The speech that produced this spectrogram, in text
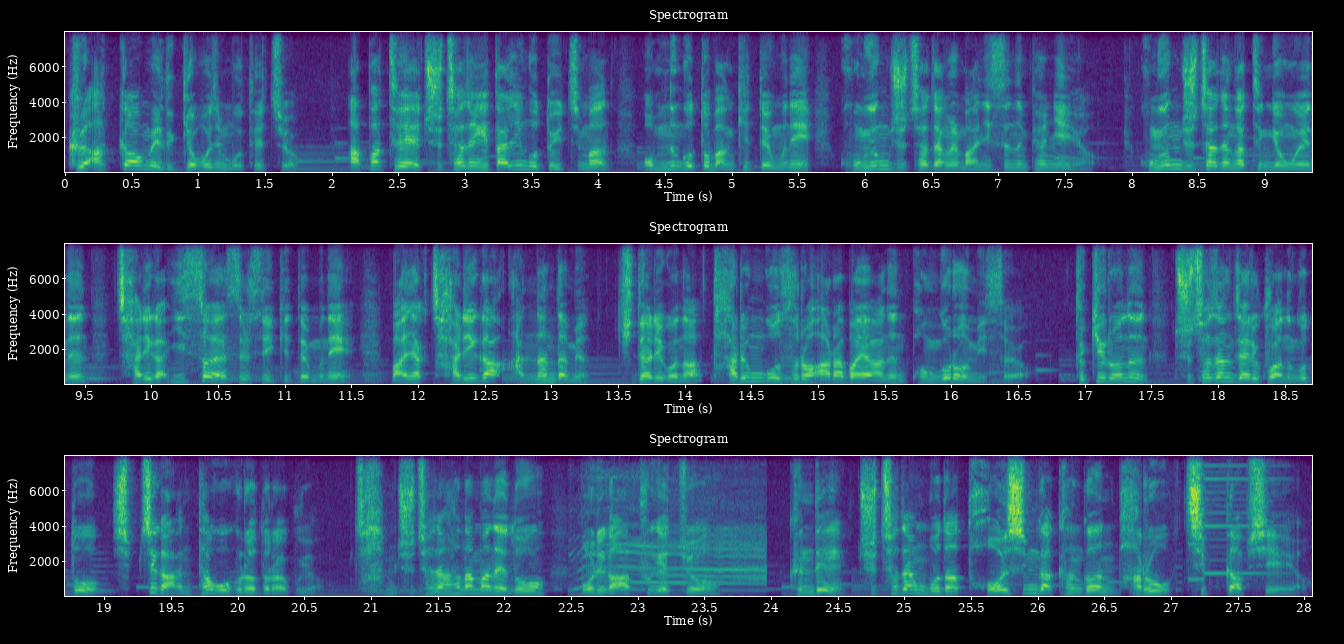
그 아까움을 느껴보진 못했죠. 아파트에 주차장이 딸린 곳도 있지만 없는 곳도 많기 때문에 공용 주차장을 많이 쓰는 편이에요 공용주차장 같은 경우에는 자리가 있어야 쓸 수 있기 때문에 만약 자리가 안 난다면 기다리거나 다른 곳으로 알아봐야 하는 번거로움이 있어요. 듣기로는 주차장 자리 구하는 것도 쉽지가 않다고 그러더라고요. 참 주차장 하나만 해도 머리가 아프겠죠? 근데 주차장보다 더 심각한 건 바로 집값이에요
